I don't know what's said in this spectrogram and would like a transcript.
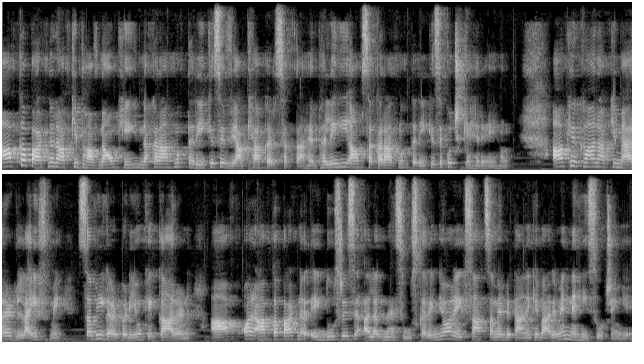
आपका पार्टनर आपकी भावनाओं की नकारात्मक तरीके से व्याख्या कर सकता है, भले ही आप सकारात्मक तरीके से कुछ कह रहे हों। आखिरकार आपकी मैरिड लाइफ में सभी गड़बड़ियों के कारण आप और आपका पार्टनर एक दूसरे से अलग महसूस करेंगे और एक साथ समय बिताने के बारे में नहीं सोचेंगे।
